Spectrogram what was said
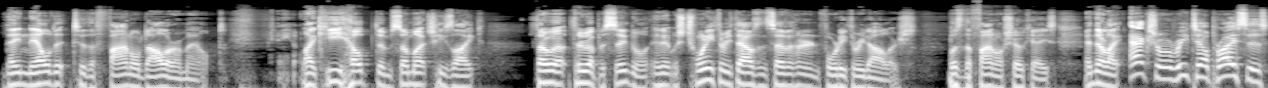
they nailed it to the final dollar amount. Like he helped them so much, he's like throw up threw up a signal, and it was twenty three thousand seven hundred and forty three dollars was the final showcase. And they're like actual retail prices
